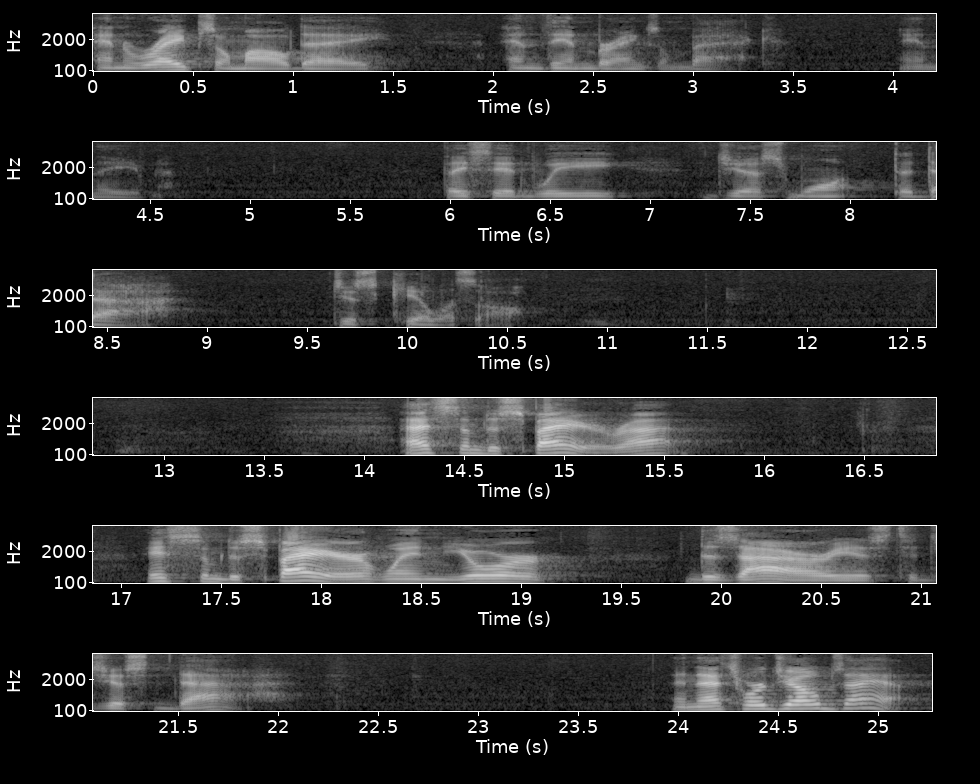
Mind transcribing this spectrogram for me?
and rapes them all day and then brings them back in the evening. They said, We just want to die. Just kill us all. That's some despair, right? It's some despair when your desire is to just die. And that's where Job's at.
